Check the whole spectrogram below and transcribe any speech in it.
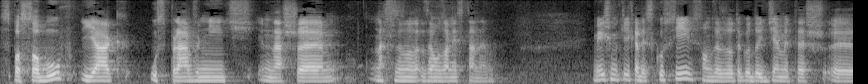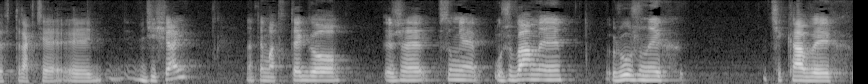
sposobów, jak usprawnić nasze, nasze za- zarządzanie stanem. Mieliśmy kilka dyskusji, sądzę, że do tego dojdziemy też y, w trakcie y, dzisiaj, na temat tego, że w sumie używamy różnych ciekawych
